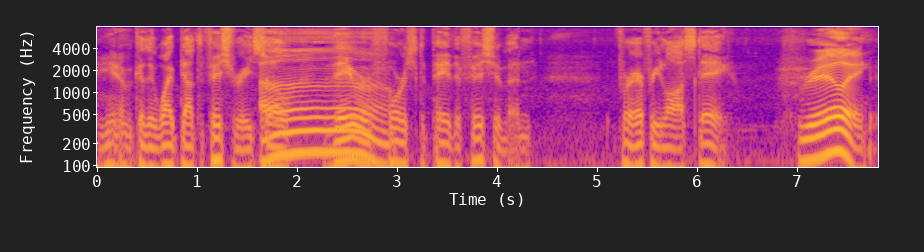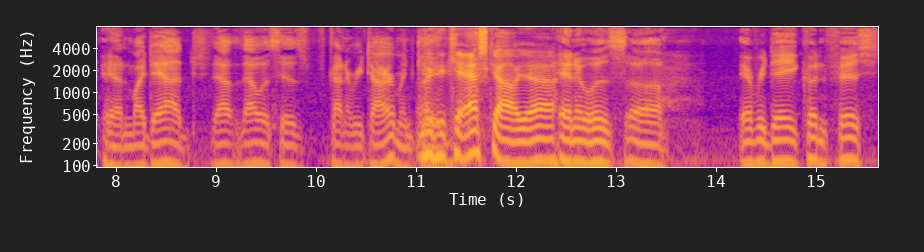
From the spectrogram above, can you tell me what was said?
You know because they wiped out the fisheries, so they were Oh. forced to pay the fishermen for every lost day. Really? And my dad, that that was his kind of retirement Like a cash cow, yeah. and it was uh, every day he couldn't fish.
